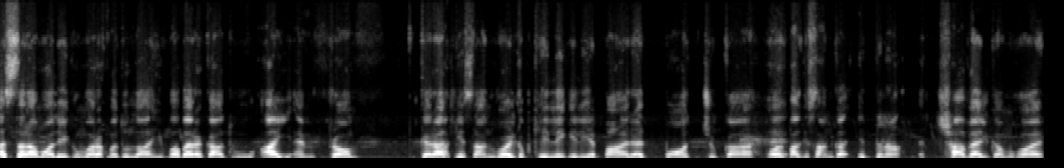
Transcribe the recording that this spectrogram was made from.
असलकम वरहमल वबरक I am from Karachi. Pakistan world cup खेलने के लिए भारत पहुँच चुका है। और पाकिस्तान का इतना अच्छा वेलकम हुआ है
